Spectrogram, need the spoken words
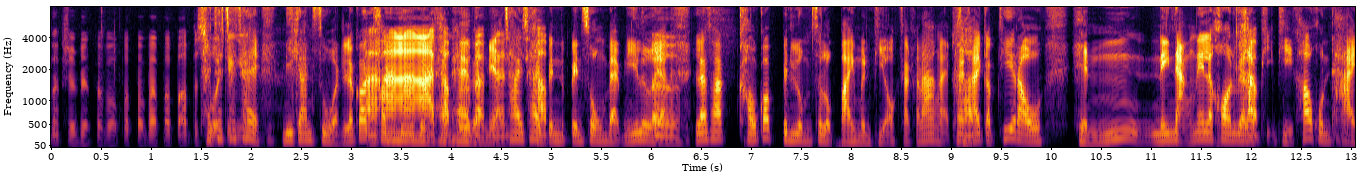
แบบแบบแบบแบบแบบแบบแบบสใช่วดใช่อย่างใช่เงี้ยใช่มีการสวดแล้วก็อ่าทำมือเหมือนอ่าทำมืแผ่อๆแบบเนี้ยแบบนั้นใช่ใช่ครับเป็นเป็นทรงแบบนี้เลยอะเออแล้วถ้าเขาก็เป็นลมสลบไปเหมือนผีออกจากร่างอะคครับล้ายๆกับที่เราเห็นในหนังในละครเวลาครับผีผีเข้าคนไทย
